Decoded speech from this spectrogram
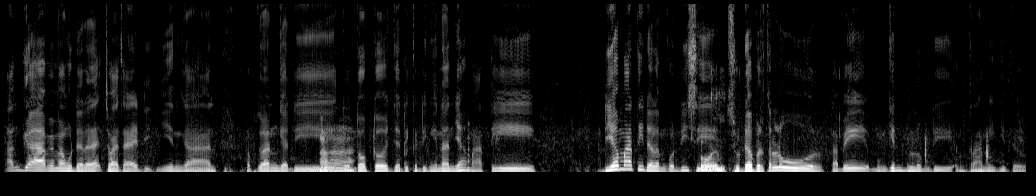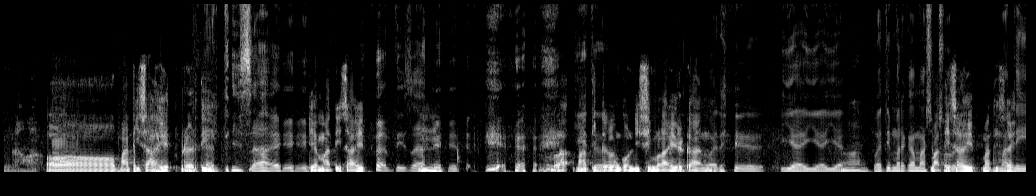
Enggak, memang udara cuacanya dingin kan. Kebetulan nggak Ah. ditutup tuh jadi kedinginan ya mati. Dia mati dalam kondisi Oh. sudah bertelur, tapi mungkin belum diengkrami gitu. Oh mati sahid berarti. Mati sahid. Dia mati sahid, Mati sahid. La- mati Gitu. dalam kondisi melahirkan. Iya iya iya. Ah, Berarti mereka masuk mati surga. sahid, mati sahid. Mati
